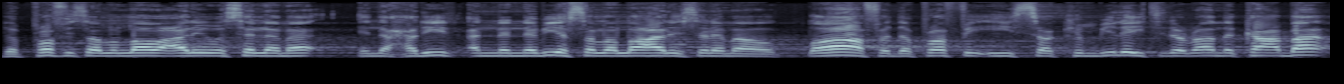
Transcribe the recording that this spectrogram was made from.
The Prophet وسلم, in the hadith, أن النبي صلى الله عليه وسلم طاف, the Prophet, he circumambulated around the Kaaba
